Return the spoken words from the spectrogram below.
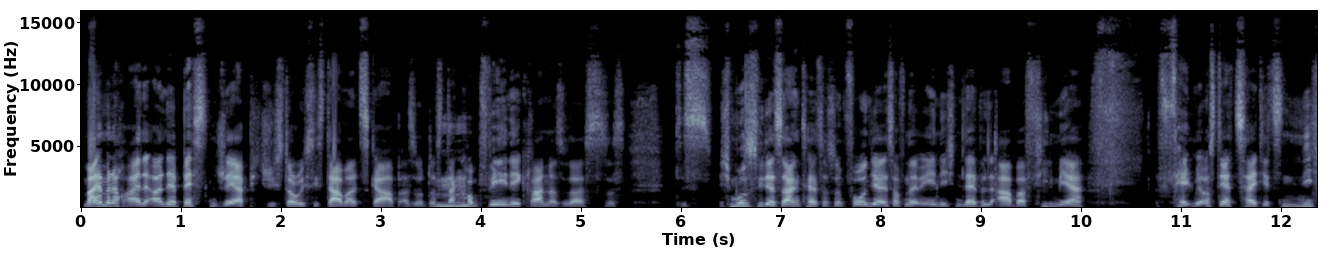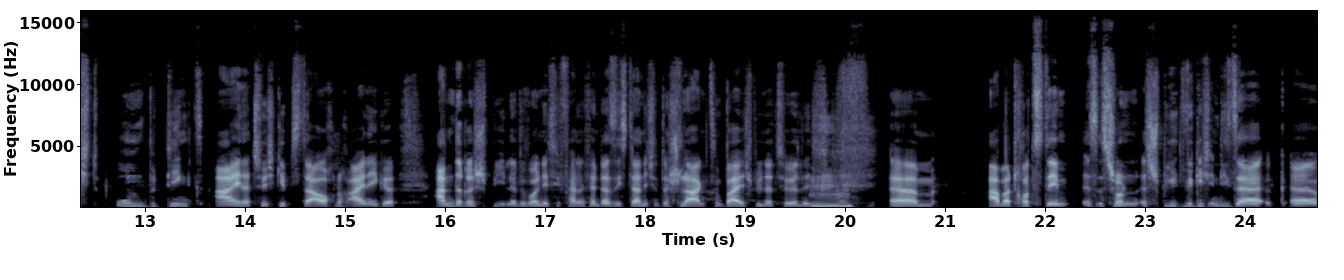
meiner Meinung nach eine, eine der besten JRPG-Stories, die es damals gab. Also das, mhm. da kommt wenig ran. Also das, das, das, ich muss es wieder sagen, Tales of Symphonia ist auf einem ähnlichen Level, aber viel mehr fällt mir aus der Zeit jetzt nicht unbedingt ein. Natürlich gibt es da auch noch einige andere Spiele. Wir wollen jetzt die Final Fantasies da nicht unterschlagen, zum Beispiel natürlich. Mhm. Ähm, aber trotzdem, es ist schon, es spielt wirklich in dieser äh,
